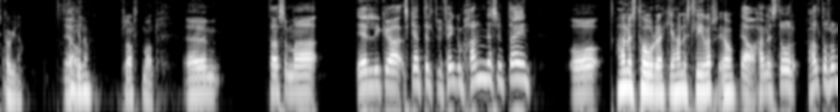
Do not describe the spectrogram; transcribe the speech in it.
skákina. Já, Algjörlega. klárt mál. Um, Það sem að er líka skemmtilegt, við fengum Hannes um daginn og Hannes Tóru ekki, Hannes Lífar Já, já, hann er Stór Haldarsson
